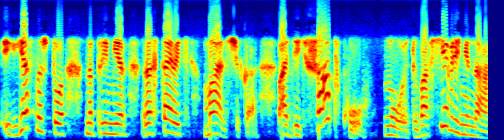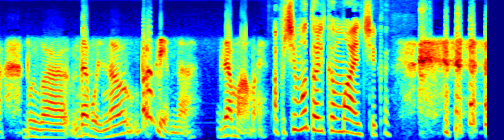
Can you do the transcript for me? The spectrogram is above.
И ясно, что, например, заставить мальчика одеть шапку, ну, это во все времена было довольно проблемно для мамы. А почему только мальчика?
